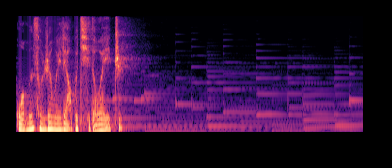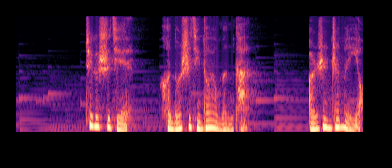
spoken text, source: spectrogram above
我们所认为了不起的位置。这个世界很多事情都有门槛，而认真没有。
